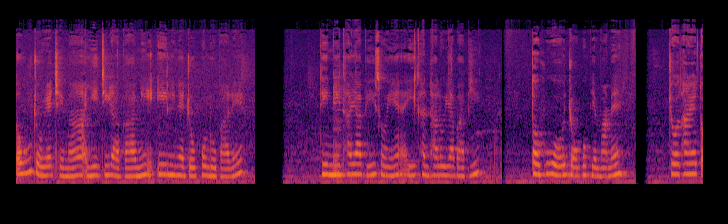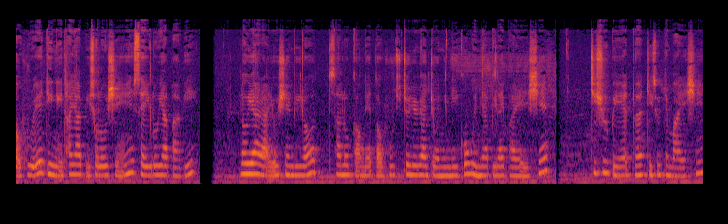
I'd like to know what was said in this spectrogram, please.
တောဟူးကြိုတဲ့အချိန်မှာအရေးကြီးတာကမိအေးလေးနဲ့ကြိုဖို့လိုပါတယ်ဒီနေထားရပြီဆိုရင်အေးခံထားလို့ရပါပြီတောဟူးကိုကြော်ဖို့ပြင်ပါမယ်ကြော်ထားတဲ့တောဟူးတွေဒီနေထားရပြီဆိုလို့ရှိရင်ဆယ်ယူလို့ရပါပြီလို့ရတာရုပ်ရှင်ပြီးတော့စားလို့ကောင်းတဲ့တောဟူးကျွရွရွကြော်နီလေးကိုဝေမျှပေးလိုက်ပါတယ်ရှင်ကြည့်ရှုပေးတဲ့အတွက်ကျေးဇူးတင်ပါတယ်ရှင်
